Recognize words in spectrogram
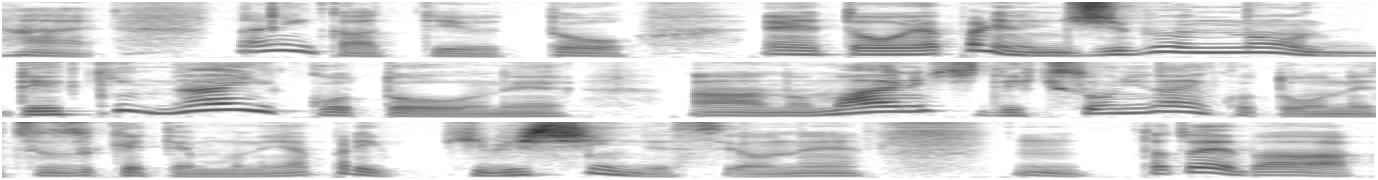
はい、何かっていうと,、えーと、やっぱり、ね、自分のできないことをねあの毎日できそうにないことをね続けてもねやっぱり厳しいんですよね、うん、例えば、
